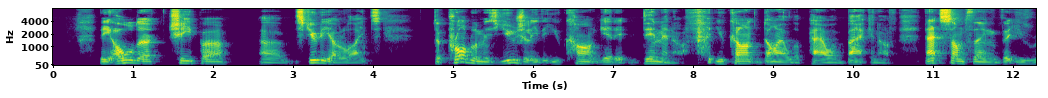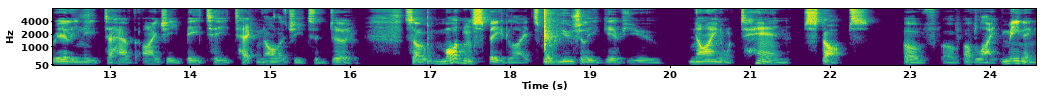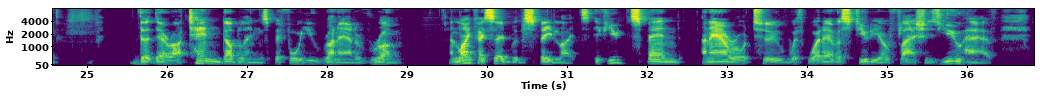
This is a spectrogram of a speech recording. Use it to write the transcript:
The older, cheaper uh, studio lights, the problem is usually that you can't get it dim enough. You can't dial the power back enough. That's something that you really need to have the IGBT technology to do. So modern speed lights will usually give you nine or 10 stops of, of, of light, meaning that there are 10 doublings before you run out of room. And like I said with the speed lights, if you spend an hour or two with whatever studio flashes you have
